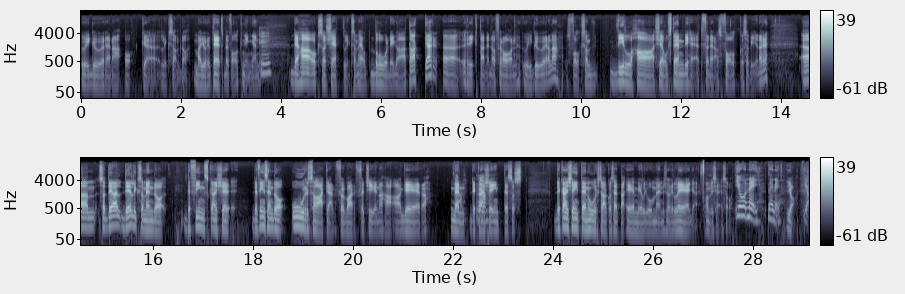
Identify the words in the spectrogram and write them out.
uigurerna och uh, liksom då majoritetsbefolkningen. Mm. Det har också skett liksom helt blodiga attacker uh, riktade då från uigurerna, folk som vill ha självständighet för deras folk och så vidare. Um, så det är, det är liksom ändå det finns kanske, det finns ändå orsaker för varför Kina har agerat, men ja. det kanske ja. inte är så det kanske inte är en orsak att sätta en miljon människor i läger, om vi säger så. Jo, nej, nej, nej. Ja. ja.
